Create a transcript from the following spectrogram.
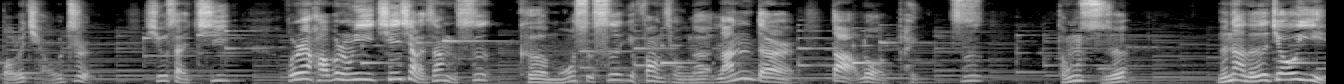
保罗·乔治。休赛期，湖人好不容易签下了詹姆斯，可魔术师又放走了兰德尔·大洛佩兹。同时，伦纳德的交易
